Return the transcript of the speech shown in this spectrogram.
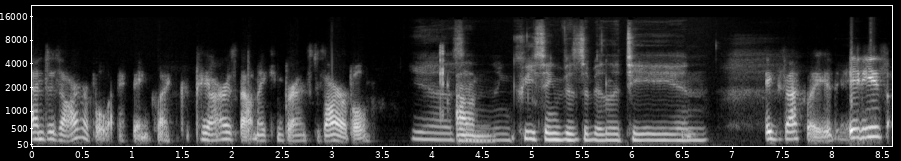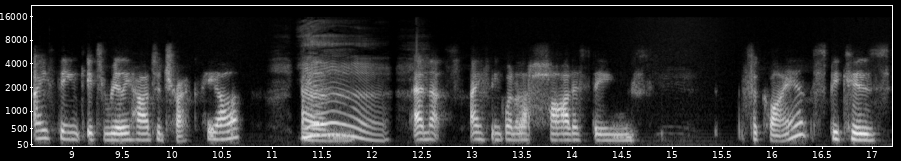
and desirable i think like pr is about making brands desirable Yes, um, and increasing visibility and exactly. It, it is i think it's really hard to track pr yeah, and that's i think one of the hardest things for clients because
